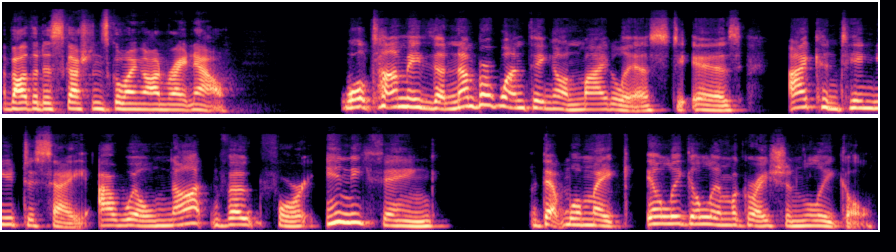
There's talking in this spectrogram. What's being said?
about the discussions going on right now? Well, Tomi, the number one thing on my list is I continue to say I will not vote for anything that will make illegal immigration legal.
